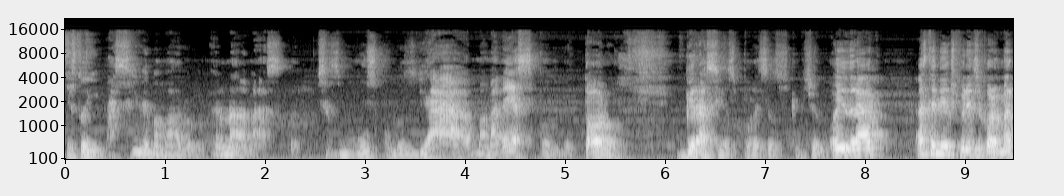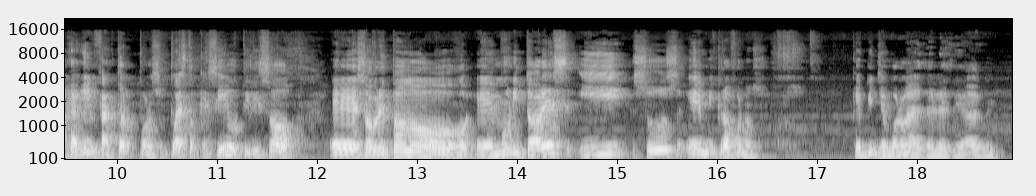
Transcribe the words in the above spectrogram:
Estoy así de mamado, nada más. Esos músculos ya mamadescos de toros. Gracias por esa suscripción. Oye, Drag, ¿has tenido experiencia con la marca Game Factor? Por supuesto que sí. Utilizo eh, sobre todo eh, monitores y sus eh, micrófonos. Qué pinche de les digo, güey.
